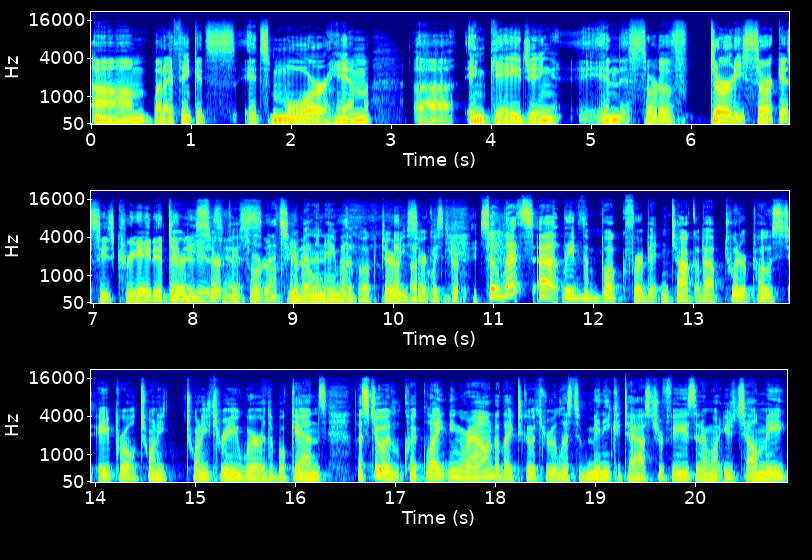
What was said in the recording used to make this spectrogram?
um, but I think it's it's more him uh, engaging in this sort of dirty circus he's created dirty than it is circus. him sort of. That should have been the name of the book, Dirty Circus. dirty. So let's uh, leave the book for a bit and talk about Twitter post April 2023, where the book ends. Let's do a quick lightning round. I'd like to go through a list of mini catastrophes, and I want you to tell me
